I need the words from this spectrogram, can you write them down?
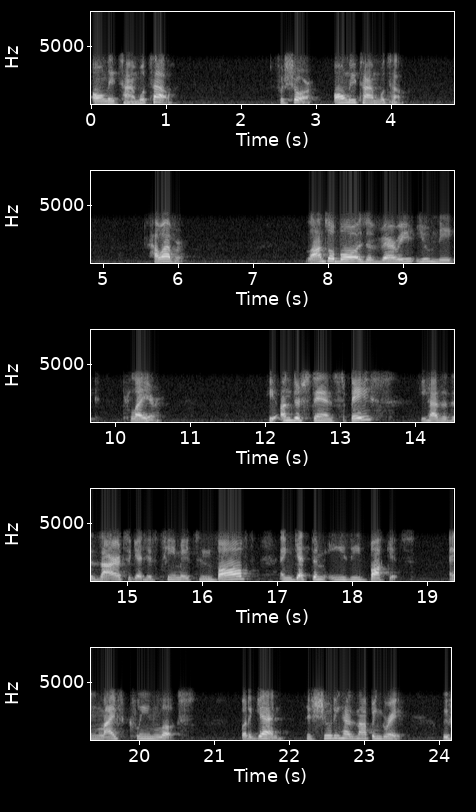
Only time will tell. For sure, only time will tell. However, Lonzo Ball is a very unique player. He understands space. He has a desire to get his teammates involved and get them easy buckets and nice clean looks. But again, his shooting has not been great. We've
